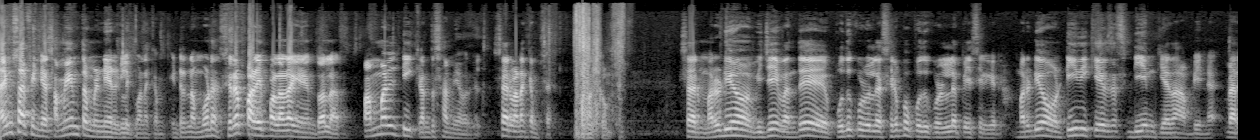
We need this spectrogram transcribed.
டைம்ஸ் ஆஃப் இந்தியா சமயம் தமிழ் நேயர்களுக்கு வணக்கம். இன்று நம்மோட சிறப்பு அழைப்பாளராக இணைந்துள்ளார் பம்மல் டி கந்தசாமி அவர்கள். சார் வணக்கம் சார் வணக்கம். சார் மறுபடியும் விஜய் வந்து பொதுக்குழுவில் சிறப்பு பொதுக்குழுவில் பேசியிருக்காரு. மறுபடியும் டிவி கேசஸ் டிஎம்கே தான் அப்படின்னு. வேற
